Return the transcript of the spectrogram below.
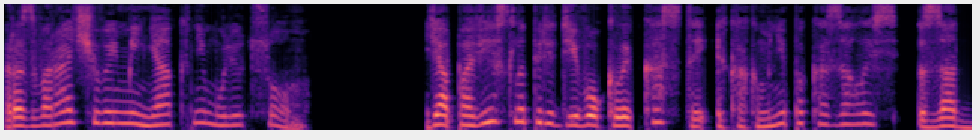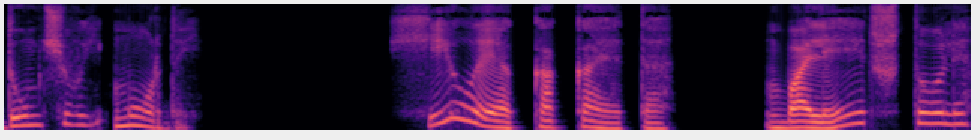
разворачивая меня к нему лицом. Я повисла перед его клыкастой и, как мне показалось, задумчивой мордой. Хилая какая-то. Болеет, что ли?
